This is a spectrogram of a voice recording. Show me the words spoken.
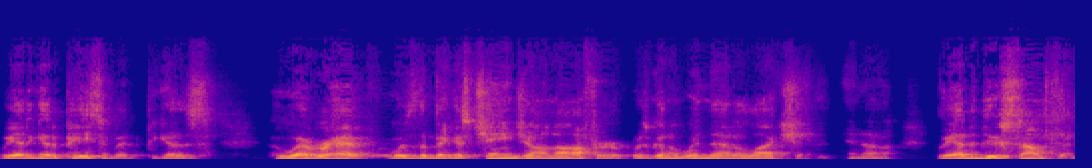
We had to get a piece of it because whoever had, was the biggest change on offer was going to win that election. You know, we had to do something.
